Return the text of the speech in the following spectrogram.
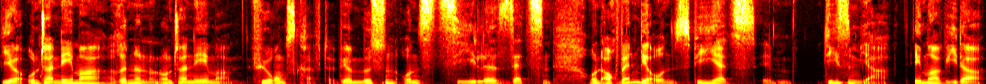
Wir Unternehmerinnen und Unternehmer, Führungskräfte, wir müssen uns Ziele setzen. Und auch wenn wir uns, wie jetzt in diesem Jahr, immer wieder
